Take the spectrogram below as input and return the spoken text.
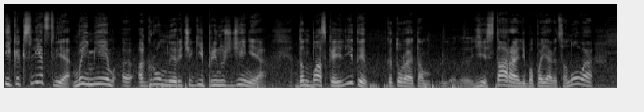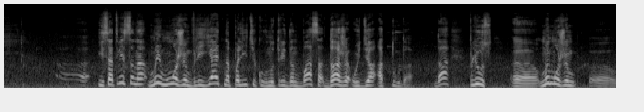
И как следствие мы имеем огромные рычаги принуждения донбасской элиты, которая там есть старая, либо появится новая, и, соответственно, мы можем влиять на политику внутри Донбасса, даже уйдя оттуда. Да? Плюс э, мы можем э,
